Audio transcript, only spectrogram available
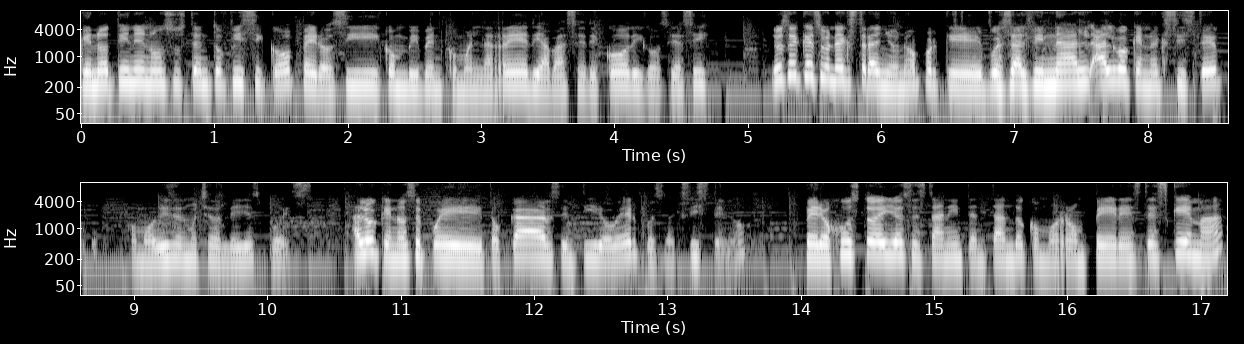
que no tienen un sustento físico, pero sí conviven como en la red y a base de códigos y así. Yo sé que un extraño, ¿no? Porque pues al final algo que no existe, como dicen muchas leyes, pues algo que no se puede tocar, sentir o ver, pues no existe, ¿no? Pero justo ellos están intentando como romper este esquema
